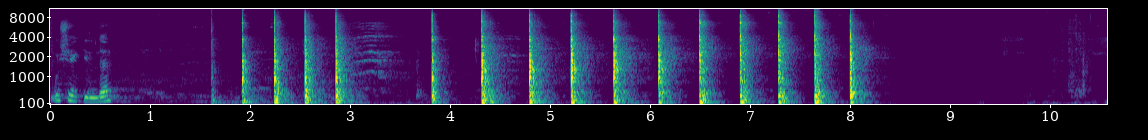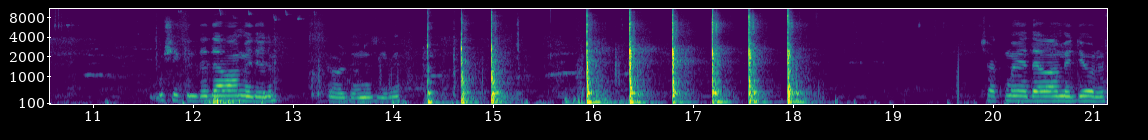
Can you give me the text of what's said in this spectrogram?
Bu şekilde. Bu şekilde devam edelim. Gördüğünüz gibi. Çakmaya devam ediyoruz.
